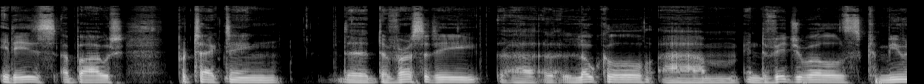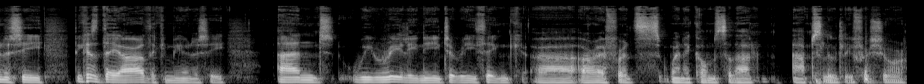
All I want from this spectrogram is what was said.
it is about protecting the diversity, uh, local um, individuals, community, because they are the community. And we really need to rethink uh, our efforts when it comes to that, absolutely for sure.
